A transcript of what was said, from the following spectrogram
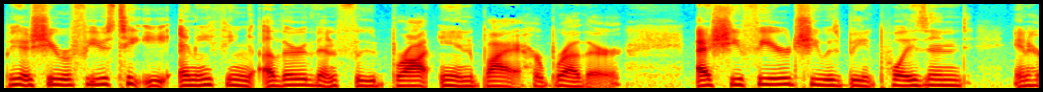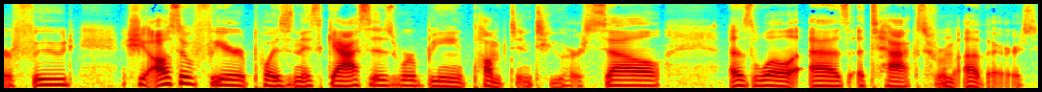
because she refused to eat anything other than food brought in by her brother, as she feared she was being poisoned in her food. She also feared poisonous gases were being pumped into her cell, as well as attacks from others.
